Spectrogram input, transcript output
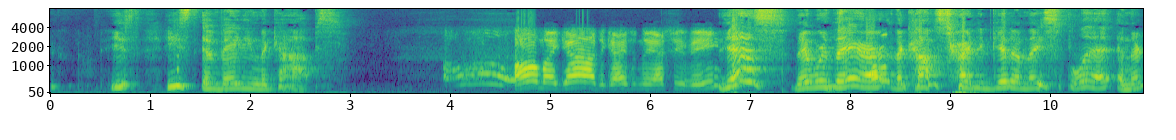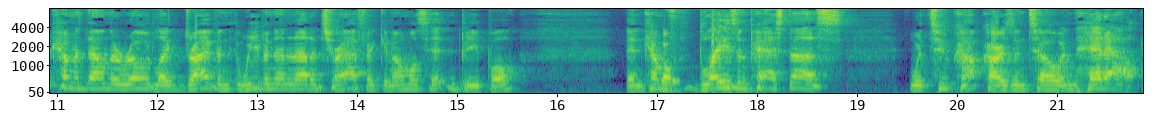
he's he's evading the cops. Oh. oh my God! The guys in the SUV. Yes, they were there. Oh. The cops tried to get him. They split, and they're coming down the road like driving, weaving in and out of traffic, and almost hitting people, and come oh. blazing past us with two cop cars in tow and head out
